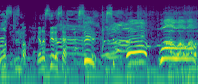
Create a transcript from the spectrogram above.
وسط الماء. يلا سير سعد سير. واو. واو واو واو.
